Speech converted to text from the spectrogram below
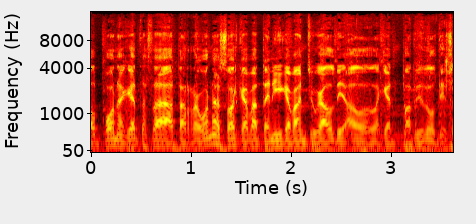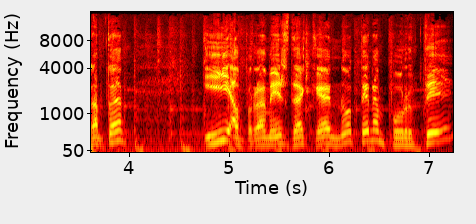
al pont aquest, està a Tarragona, sort que va tenir que van jugar el, el, aquest partit del dissabte, i el problema és de que no tenen porter,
